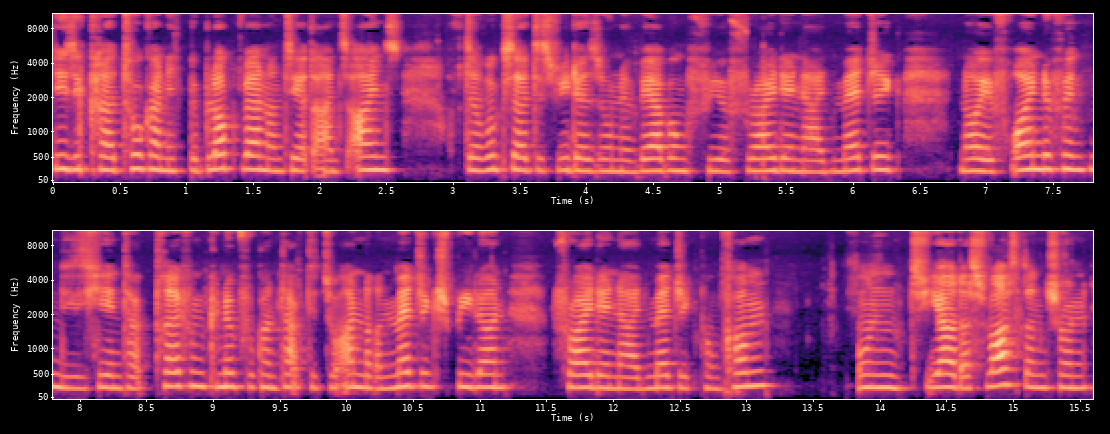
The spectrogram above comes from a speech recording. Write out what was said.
Diese Kreatur kann nicht geblockt werden und sie hat 1-1. Auf der Rückseite ist wieder so eine Werbung für Friday Night Magic neue Freunde finden, die sich jeden Tag treffen, knüpfe Kontakte zu anderen Magic-Spielern, FridayNightMagic.com. Und ja, das war's dann schon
